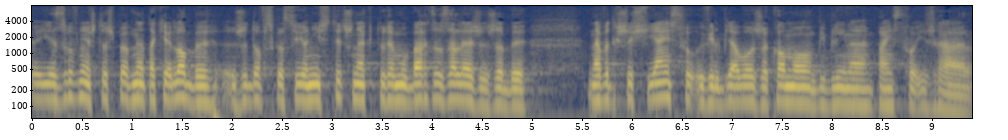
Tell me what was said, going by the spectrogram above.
jest również też pewne takie lobby żydowsko-syjonistyczne, któremu bardzo zależy, żeby nawet chrześcijaństwo uwielbiało rzekomo biblijne państwo Izrael.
